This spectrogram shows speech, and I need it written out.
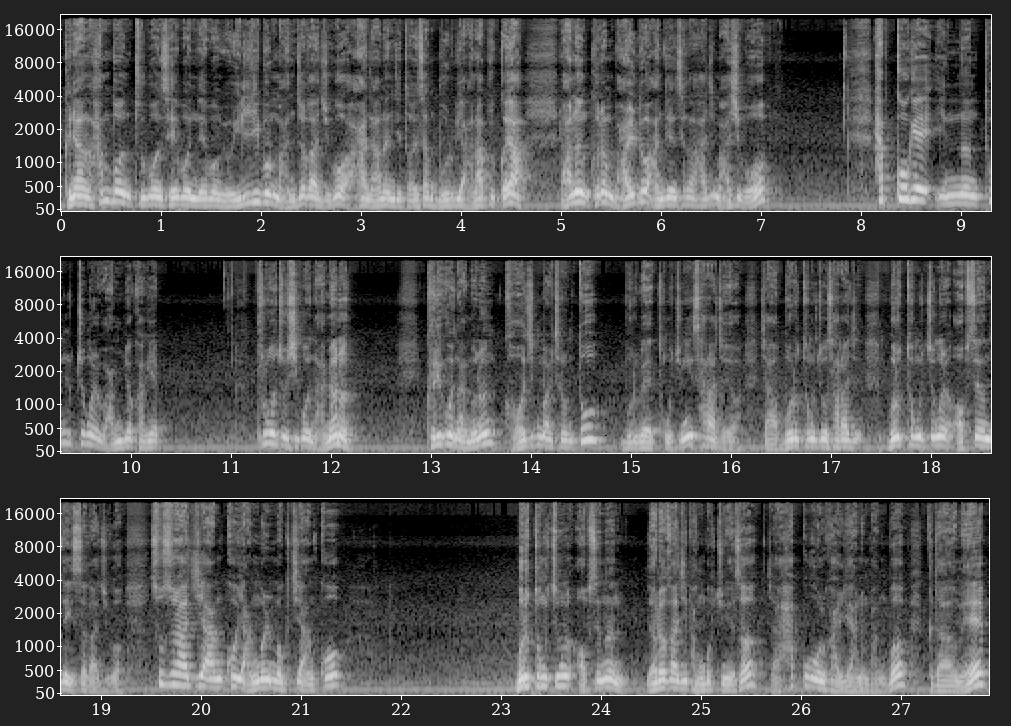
그냥 한 번, 두 번, 세 번, 네 번, 1, 2분 만져가지고 아 나는 이제 더 이상 무릎이 안 아플 거야 라는 그런 말도 안 되는 생각 하지 마시고 합곡에 있는 통증을 완벽하게 풀어주시고 나면은 그리고 나면은 거짓말처럼 또 무릎의 통증이 사라져요. 자, 무릎 통증 사라지 무릎 통증을 없애는 데 있어 가지고 수술하지 않고 약물 먹지 않고 무릎 통증을 없애는 여러 가지 방법 중에서 자, 합곡을 관리하는 방법, 그다음에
